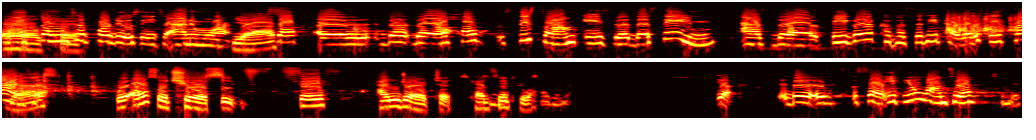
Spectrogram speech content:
Okay. don't produce it anymore. Yes. So uh, the the whole system is uh, the same as the bigger capacity pyrolysis plant. yes. We also choose 500 capacity one. Yeah. The so if you want to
